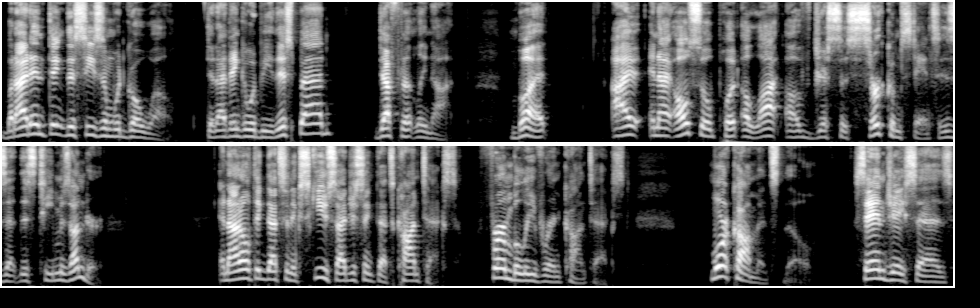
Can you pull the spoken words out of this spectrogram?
But I didn't think this season would go well. Did I think it would be this bad? Definitely not. But I and I also put a lot of just the circumstances that this team is under. And I don't think that's an excuse. I just think that's context. Firm believer in context. More comments though. Sanjay says,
